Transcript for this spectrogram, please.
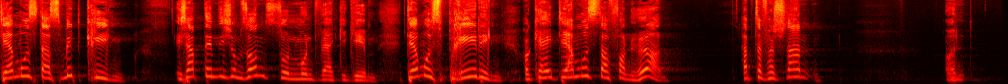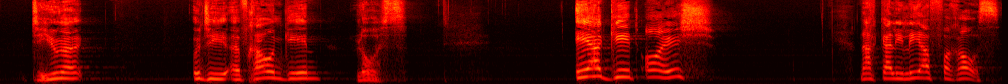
Der muss das mitkriegen. Ich habe dem nicht umsonst so ein Mundwerk gegeben. Der muss predigen, okay? Der muss davon hören. Habt ihr verstanden? Und die Jünger und die äh, Frauen gehen los. Er geht euch nach Galiläa voraus.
